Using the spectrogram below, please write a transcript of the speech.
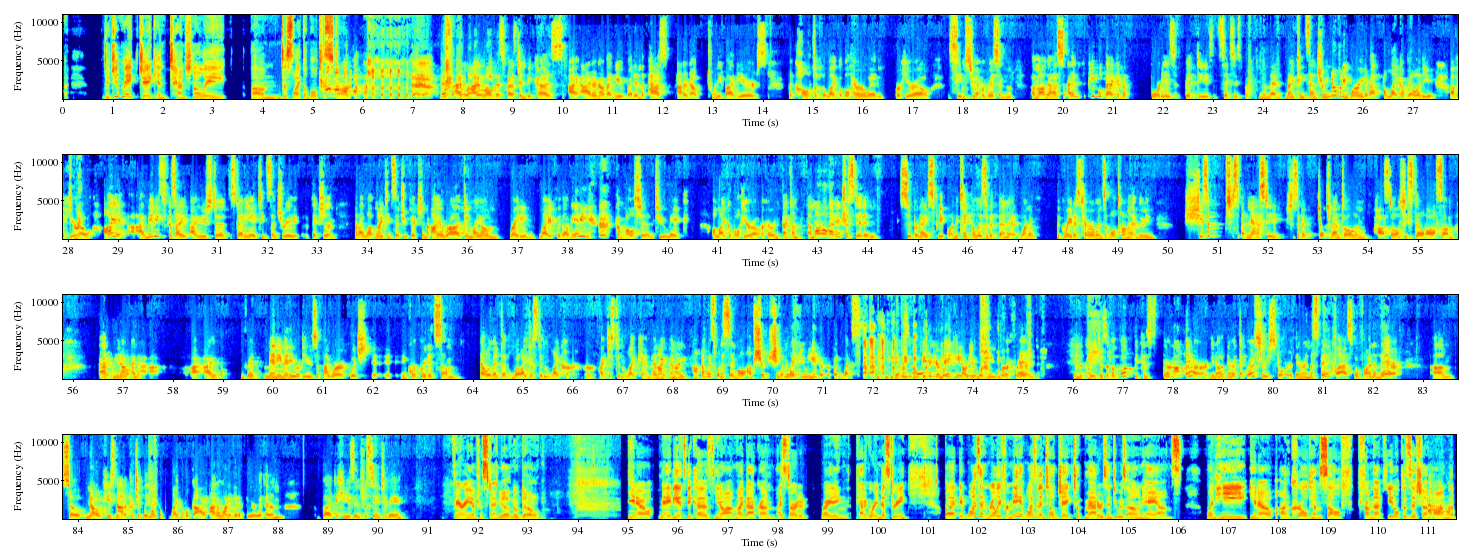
did you make Jake intentionally um, dislikable to start? this, I, I love this question because I, I don't know about you, but in the past, I don't know, 25 years, the cult of the likable heroine or hero seems to have arisen among us. And people back in the 40s and 50s and 60s, in the 19th century, nobody worried about the likability of a hero. No. I, I maybe it's because I, I used to study 18th century fiction and I love 19th century fiction. I arrived in my own writing life without any compulsion to make a likable hero or her. In fact, I'm, I'm not all that interested in super nice people. I mean, take Elizabeth Bennet, one of the greatest heroines of all time. I mean, she's a she's a bit nasty. She's a bit judgmental and hostile. She's still awesome. And, you know, and I, I, read many, many reviews of my work, which incorporated some element of, well, I just didn't like her, or I just didn't like him. And I and I, I always want to say, well, I'm sure she wouldn't like you either. But what's what is the point that you're making? Are you looking for a friend in the pages of a book? Because they're not there. You know, they're at the grocery store. They're in the spin class. Go find them there. Um, so no, he's not a particularly likable guy. I don't want to get a beer with him but he's interesting to me. Very interesting. Yeah, no doubt. You know, maybe it's because, you know, my background, I started writing category mystery, but it wasn't really for me. It wasn't until Jake took matters into his own hands when he, you know, uncurled himself from that fetal position on the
